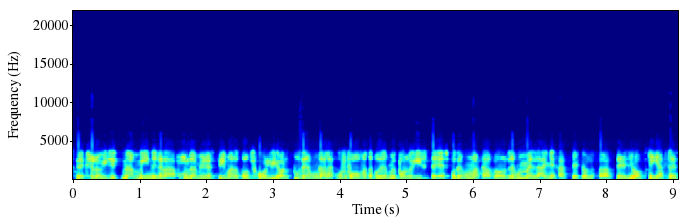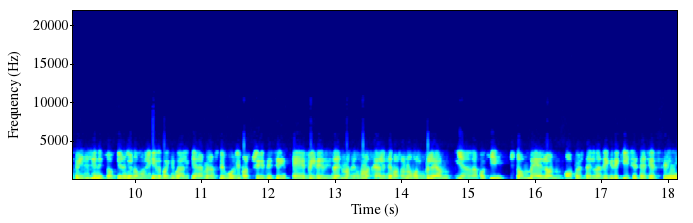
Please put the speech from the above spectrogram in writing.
στην αξιολόγηση να μην γράψουν τα μειονεκτήματα των σχολείων που δεν έχουν καλά κουφώματα, που δεν έχουν υπολογιστές, που δεν έχουν μαρκαδόρους, δεν έχουν μελάνια, χαρτιά και όλα αυτά. Τέλειο. Και γι' αυτό επίσης είναι το καινούργιο νομοσχέδιο που έχει βγάλει Κεραμαίο στη Βουλή προς ψήφιση. Ε, επειδή δεν μα μας καλύπτει μας ο νόμος πλέον για την αποχή, στο μέλλον όποιος θέλει να διεκδικήσει θέση ευθύνη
